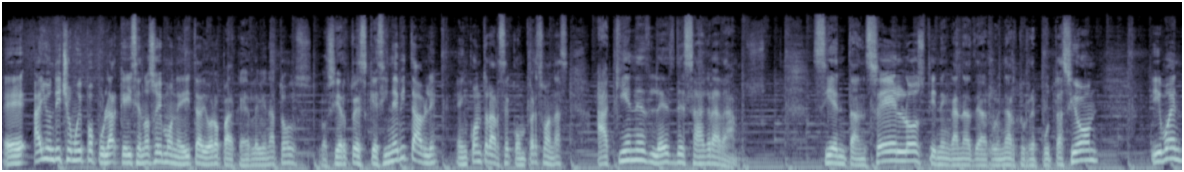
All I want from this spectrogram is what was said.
Eh, hay un dicho muy popular que dice, no soy monedita de oro para caerle bien a todos. Lo cierto es que es inevitable encontrarse con personas a quienes les desagradamos. Sientan celos, tienen ganas de arruinar tu reputación. Y bueno,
